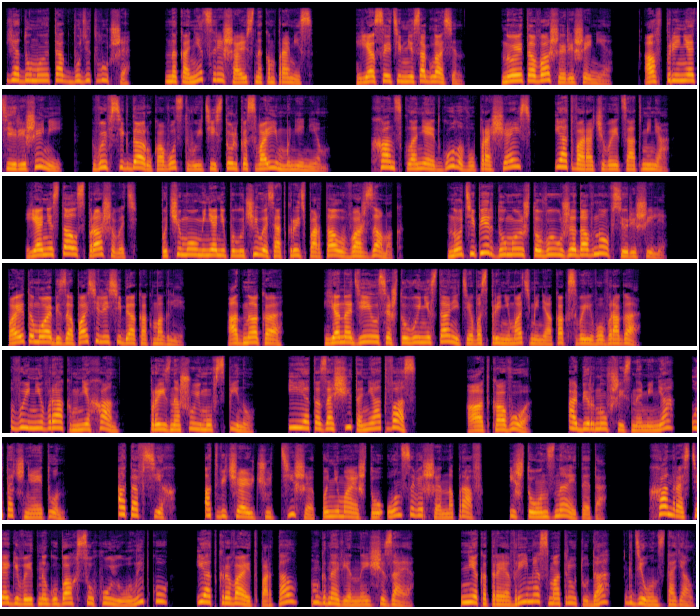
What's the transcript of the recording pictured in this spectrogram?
Я думаю, так будет лучше. Наконец решаюсь на компромисс. Я с этим не согласен. Но это ваше решение. А в принятии решений вы всегда руководствуетесь только своим мнением. Хан склоняет голову, прощаясь, и отворачивается от меня. Я не стал спрашивать, почему у меня не получилось открыть портал в ваш замок. Но теперь думаю, что вы уже давно все решили, поэтому обезопасили себя как могли. Однако я надеялся, что вы не станете воспринимать меня как своего врага. «Вы не враг мне, хан», — произношу ему в спину. «И эта защита не от вас». «А от кого?» Обернувшись на меня, уточняет он. «Ото всех», — отвечаю чуть тише, понимая, что он совершенно прав, и что он знает это. Хан растягивает на губах сухую улыбку и открывает портал, мгновенно исчезая. Некоторое время смотрю туда, где он стоял.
